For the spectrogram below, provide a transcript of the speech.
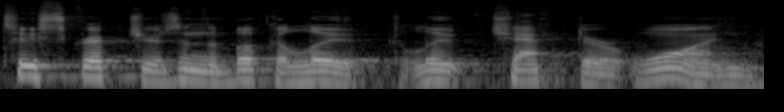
two scriptures in the book of Luke, Luke chapter 1.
